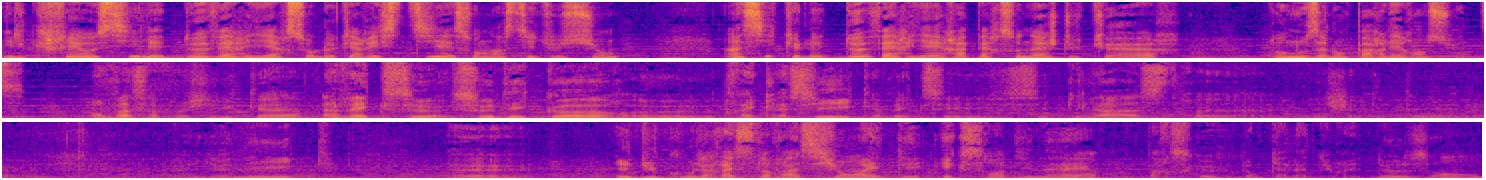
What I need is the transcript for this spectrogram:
Il crée aussi les deux verrières sur l'Eucharistie et son institution, ainsi que les deux verrières à personnages du chœur, dont nous allons parler ensuite. On va s'approcher du chœur avec ce, décor euh, très classique, avec ses, ses pilastres, euh, des chapiteaux euh, ioniques. Euh, et du coup, la restauration a été extraordinaire parce que donc elle a duré deux ans.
